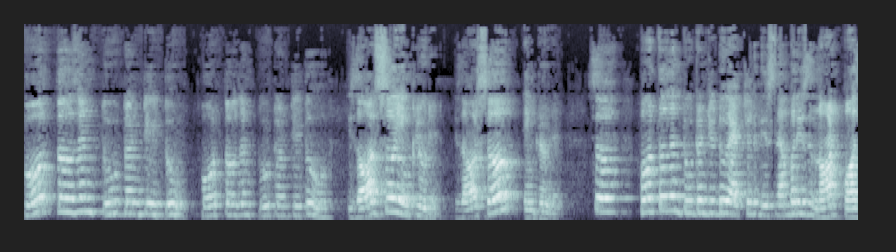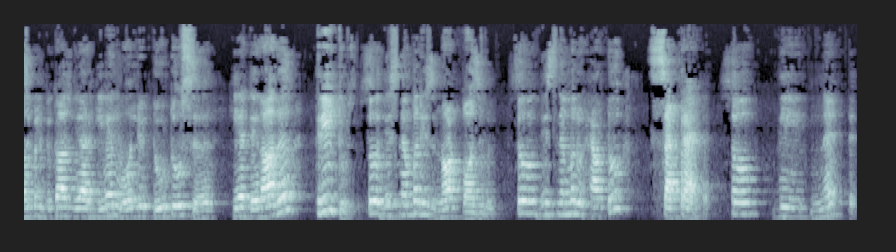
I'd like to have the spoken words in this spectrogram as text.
4222 4222 is also included is also included. So 4222 actually this number is not possible because we are given only two twos. Here there are three twos. So this number is not possible. So this number we have to subtract. So the net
